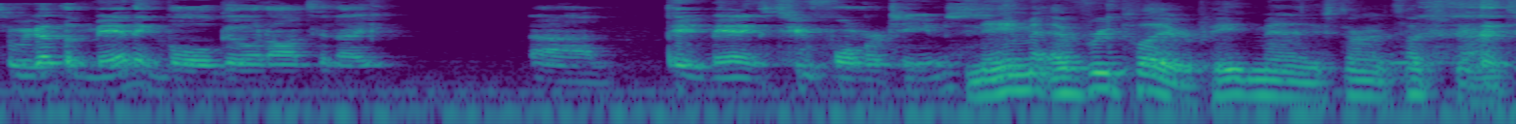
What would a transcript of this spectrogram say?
So we got the Manning Bowl going on tonight. Um, Peyton Manning's two former teams. Name every player Peyton Manning is throwing a touchdown to.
